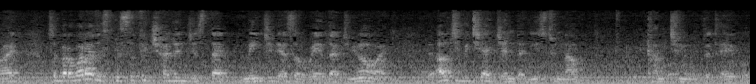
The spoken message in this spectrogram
All right. So, but what are the specific challenges that made you guys aware that you know what the LGBT agenda needs to now come to the table?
